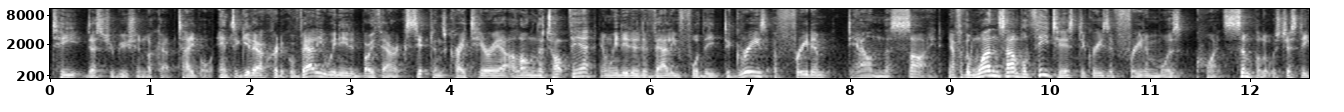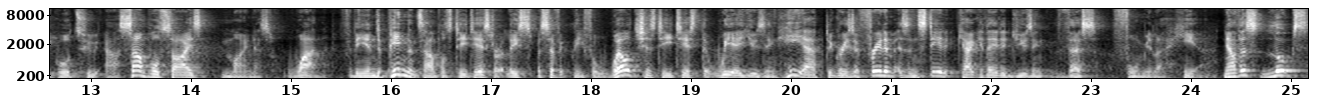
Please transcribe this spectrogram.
t distribution lookup table. And to get our critical value, we needed both our acceptance criteria along the top there, and we needed a value for the degrees of freedom down the side. Now for the one sample t-test, degrees of freedom was quite simple. It was just equal to our sample size minus one. For the independent samples t-test, or at least specifically for Welch's t-test that we are using here, degrees of freedom is instead calculated using this formula here. Now this looks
